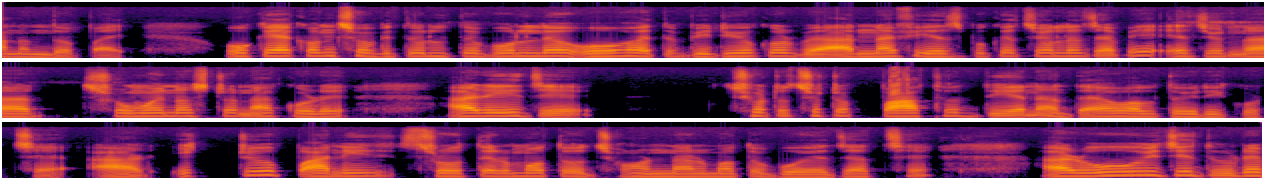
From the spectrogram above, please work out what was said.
আনন্দ পাই। ওকে এখন ছবি তুলতে বললে ও হয়তো ভিডিও করবে আর না ফেসবুকে চলে যাবে, এজন্য আর সময় নষ্ট না করে। আর এই যে ছোট ছোট পাথর দিয়ে না দেওয়াল তৈরি করছে। আর একটু পানি স্রোতের মতো ঝর্নার মতো বয়ে যাচ্ছে। আর ওই যে দূরে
